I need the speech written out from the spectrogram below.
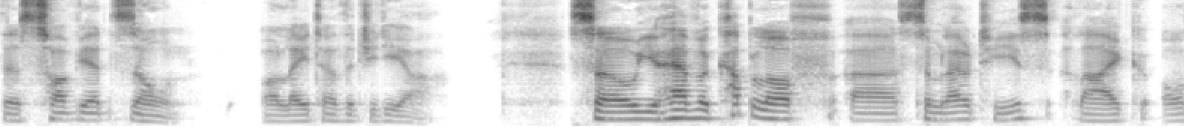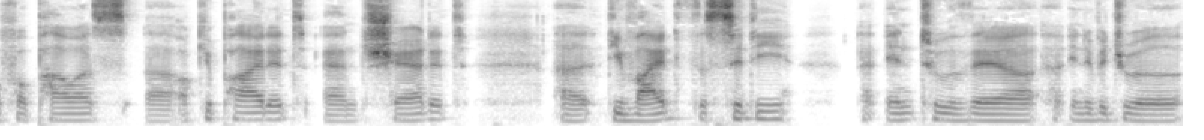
the Soviet zone or later the GDR. So you have a couple of uh, similarities, like all four powers uh, occupied it and shared it, uh, divide the city uh, into their uh, individual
